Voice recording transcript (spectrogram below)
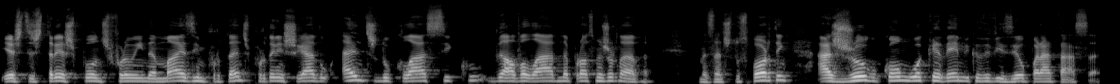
Estes três pontos foram ainda mais importantes por terem chegado antes do clássico de Alvalade na próxima jornada. Mas antes do Sporting, há jogo com o Académico de Viseu para a taça.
